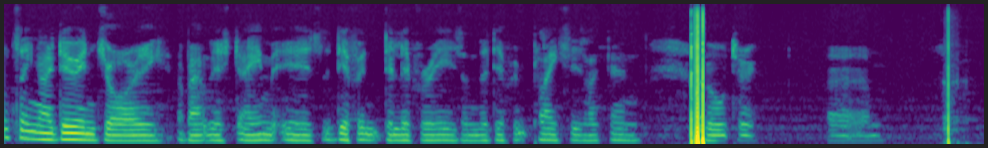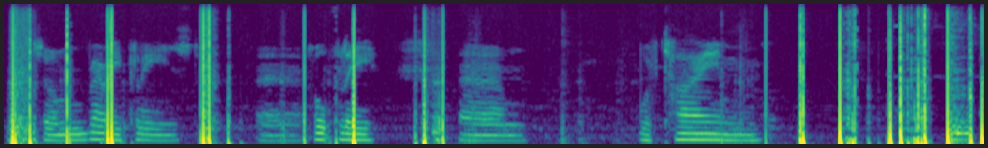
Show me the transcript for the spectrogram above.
One thing I do enjoy about this game is the different deliveries and the different places I can go to. Um, so I'm very pleased. Uh, hopefully, um, with time, see more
